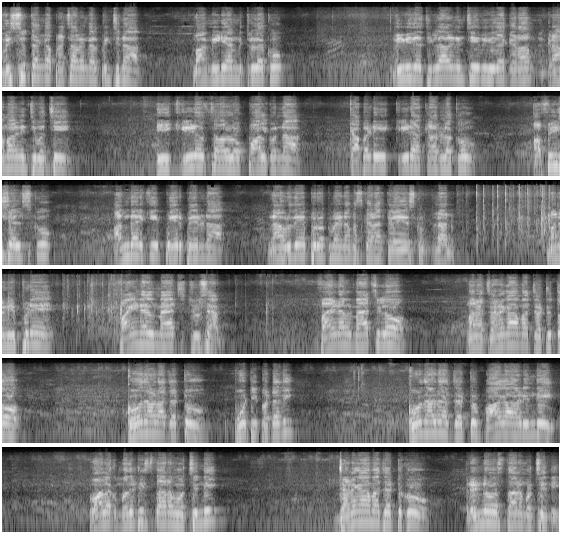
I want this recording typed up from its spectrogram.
విస్తృతంగా ప్రచారం కల్పించిన మా మీడియా మిత్రులకు వివిధ జిల్లాల నుంచి వివిధ గ్రామ గ్రామాల నుంచి వచ్చి ఈ క్రీడోత్సవాల్లో పాల్గొన్న కబడ్డీ క్రీడాకారులకు అఫీషియల్స్కు అందరికీ పేరు పేరున నా హృదయపూర్వకమైన నమస్కారాలు తెలియజేసుకుంటున్నాను. మనం ఇప్పుడే ఫైనల్ మ్యాచ్ చూసాం ఫైనల్ మ్యాచ్లో మన జనగామ జట్టుతో కోదాడ జట్టు పోటీ పడ్డది. కోదాడ జట్టు బాగా ఆడింది. వాళ్ళకు మొదటి స్థానం వచ్చింది. జనగామ జట్టుకు రెండవ స్థానం వచ్చింది.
